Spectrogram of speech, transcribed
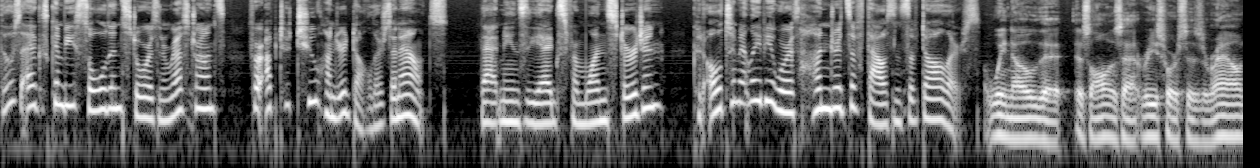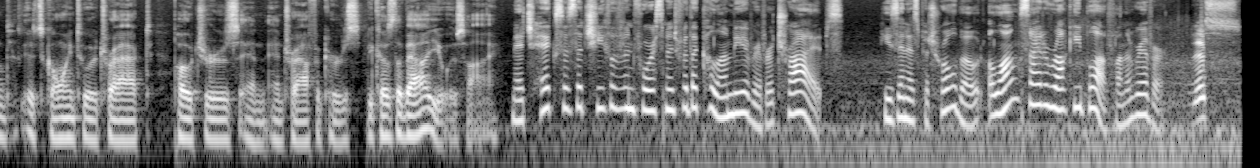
those eggs can be sold in stores and restaurants for up to $200 an ounce. That means the eggs from one sturgeon could ultimately be worth hundreds of thousands of dollars. We know that as long as that resource is around, it's going to attract poachers and, and traffickers because the value is high. Mitch Hicks is the chief of enforcement for the Columbia River Tribes. He's in his patrol boat alongside a rocky bluff on the river. This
